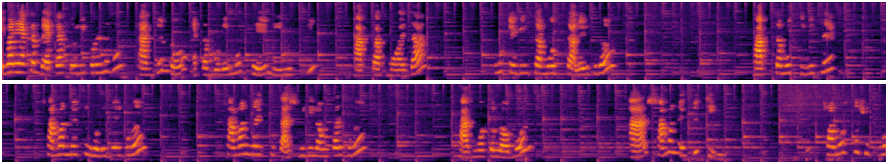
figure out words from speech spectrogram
এবারে একটা ব্যাটার তৈরি করে নেব। তার জন্য একটা বোলের মধ্যে নিয়ে নিচ্ছি হাফ কাপ ময়দা, দু টেবিল চামচ চালের গুঁড়ো, হাফ চামচ চিলি ফ্লেক্স সামান্য একটু হলুদের গুঁড়ো, সামান্য একটু কাশ্মীরি লঙ্কার গুঁড়ো স্বাদ মতো লবণ আর সামান্য একটু চিনি। সমস্ত শুকনো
